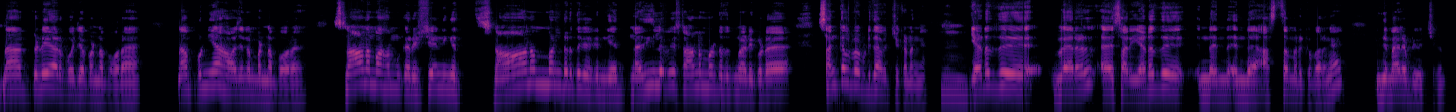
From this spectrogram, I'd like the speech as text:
நான் பிள்ளையார் பூஜை பண்ண போறேன். நான் புண்ணியாக வாச்சனம் பண்ண போறேன். ஸ்நானமகம் கரிஷ்யே நீங்க ஸ்நானம் பண்றதுக்கு நெ- நதியில போய் ஸ்நானம் பண்றதுக்கு முன்னாடி கூட சங்கல்பம் இப்படிதான் வச்சுக்கணுங்க. ம், இடது விரல் சாரி இடது இந்த இந்த இந்த அஸ்தம் இருக்கு பாருங்க. இது மேல இப்படி வச்சுக்கணும்.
